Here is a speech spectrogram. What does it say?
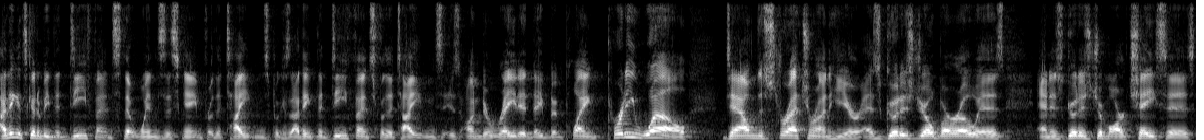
I think it's going to be the defense that wins this game for the Titans because I think the defense for the Titans is underrated. They've been playing pretty well down the stretch run here. As good as Joe Burrow is and as good as Ja'Marr Chase is,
